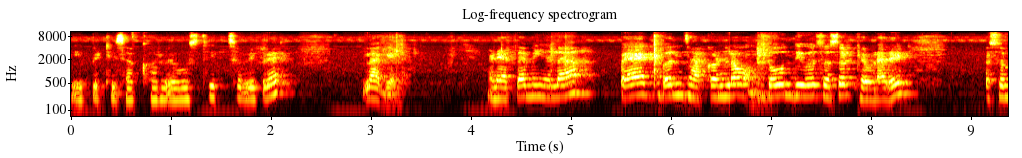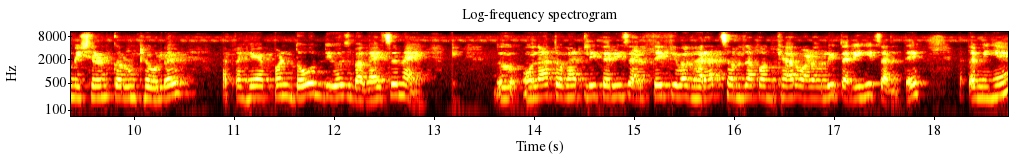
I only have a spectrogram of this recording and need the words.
ही पिठी साखर व्यवस्थित सगळीकडे लागेल. आणि आता मी ह्याला पॅक बंद झाकण लावून दोन दिवस असंच ठेवणार आहे. असं मिश्रण करून ठेवलं आहे आता हे आपण दोन दिवस बघायचं नाही. उन्हात घातली तरी चालते किंवा घरात समजा पंख्यावर वाळवली तरीही चालते. आता मी हे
